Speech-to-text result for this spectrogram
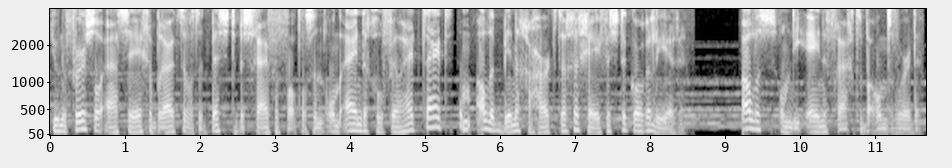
Universal AC gebruikte wat het best te beschrijven valt als een oneindige hoeveelheid tijd om alle binnengeharkte gegevens te correleren. Alles om die ene vraag te beantwoorden.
